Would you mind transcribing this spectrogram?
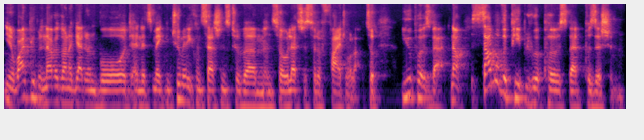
You know, white people are never going to get on board and it's making too many concessions to them. And so let's just sort of fight all out. So you oppose that. Now, some of the people who oppose that position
